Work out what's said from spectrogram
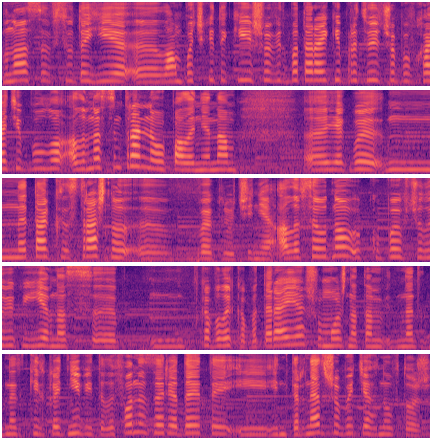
У нас всюди є е, лампочки такі, що від батарейки працюють, щоб в хаті було. Але в нас центральне опалення, нам якби не так страшно е, виключення. Але все одно купив чоловік, є в нас е, така велика батарея, що можна там на, кілька днів і телефони зарядити, і інтернет, щоб тягнув теж.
